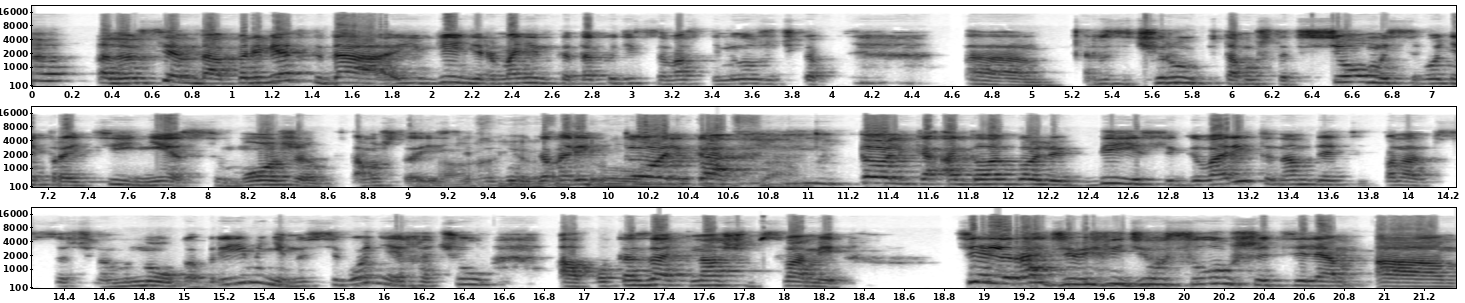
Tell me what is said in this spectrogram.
Ну, всем, да, привет. Да, Евгений Романенко, так единственное, вас немножечко э, разочарую, потому что все мы сегодня пройти не сможем, потому что если Ах, мы будем говорить только, только о глаголе be, если говорить, то нам для этого понадобится достаточно много времени, но сегодня я хочу а, показать нашим с вами телерадио и видеослушателям, а,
